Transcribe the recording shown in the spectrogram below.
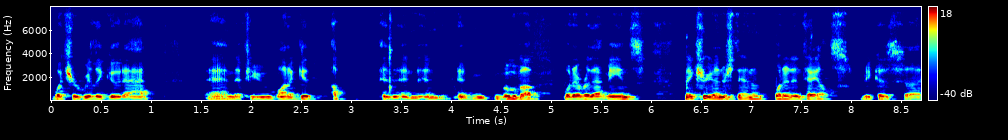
what you're really good at, and if you want to get up and, and, and, move up, whatever that means, make sure you understand what it entails because uh,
